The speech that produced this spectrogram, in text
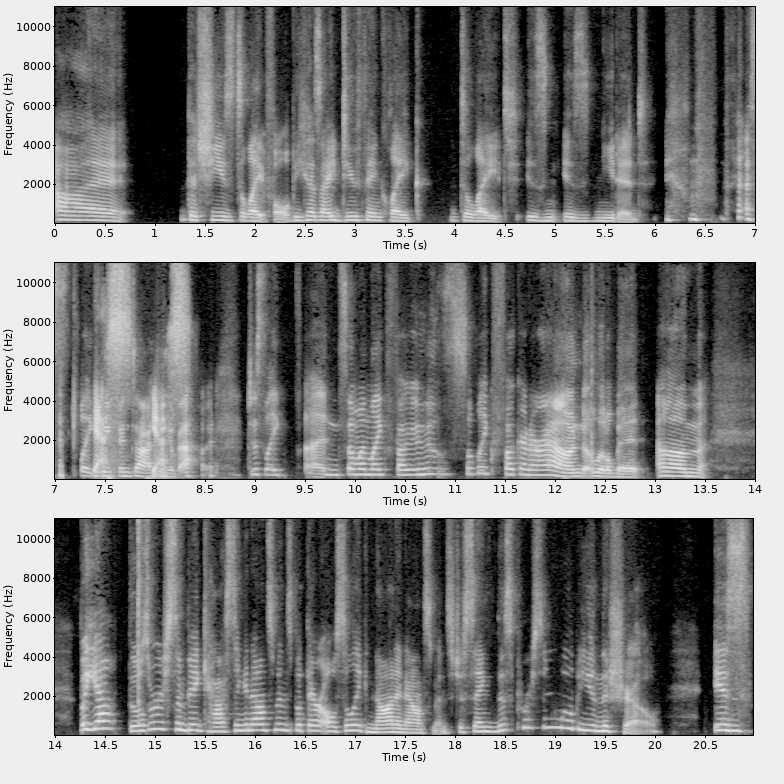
Uh that she's delightful because I do think like delight is is needed as like Yes, we've been talking yes. about just like fun someone like fuck who's like fucking around a little bit um but yeah those were some big casting announcements but they're also like non-announcements just saying this person will be in the show is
